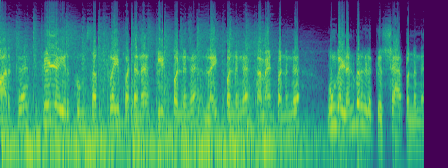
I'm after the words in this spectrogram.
பார்க்க கீழே இருக்கும் சப்ஸ்கிரைப் பட்டனை கிளிக் பண்ணுங்க லைக் பண்ணுங்க கமெண்ட் பண்ணுங்க. உங்கள் நண்பர்களுக்கு ஷேர் பண்ணுங்க.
